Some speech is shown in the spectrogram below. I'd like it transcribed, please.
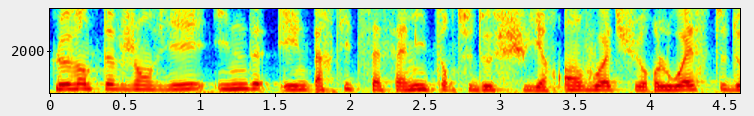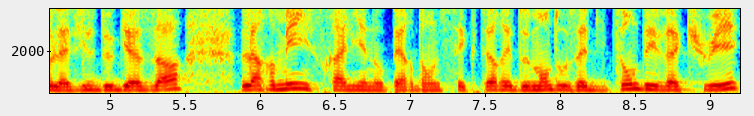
Le 29 janvier, Inde et une partie de sa famille tentent de fuir en voiture l'ouest de la ville de Gaza. L'armée israélienne opère dans le secteur et demande aux habitants d'évacuer.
